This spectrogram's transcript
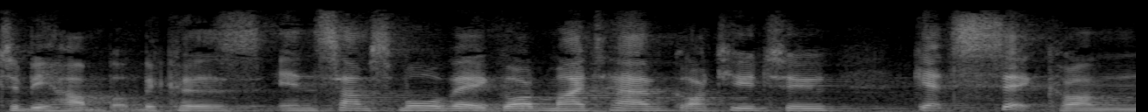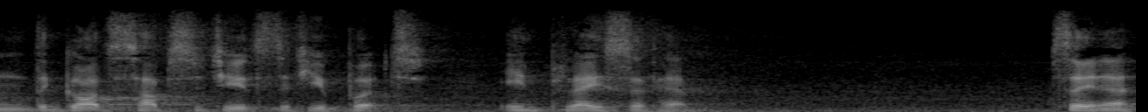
to be humble because, in some small way, God might have got you to get sick on the God substitutes that you put in place of Him. So, in a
